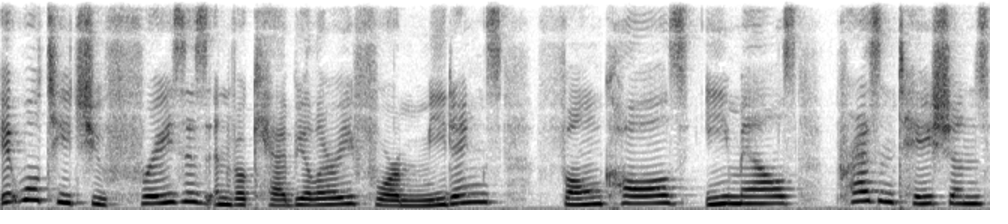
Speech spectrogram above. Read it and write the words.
It will teach you phrases and vocabulary for meetings, phone calls, emails, presentations,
